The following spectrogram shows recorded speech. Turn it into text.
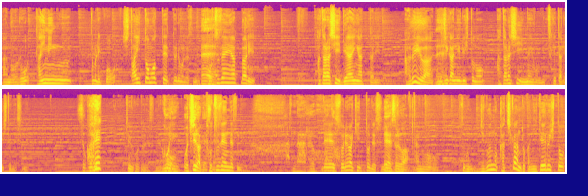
あのタイミングつまりこうしたいと思ってっていうよりもですね、えー、突然やっぱり新しい出会いがあったりあるいは身近にいる人の新しい面を見つけたりしてですね、えー、あれっていうことですね。落ちるわけです、ね、突然ですね。なるほど。でそれはきっとですね、ええ、それは。あのすごい自分の価値観とか似ている人っ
